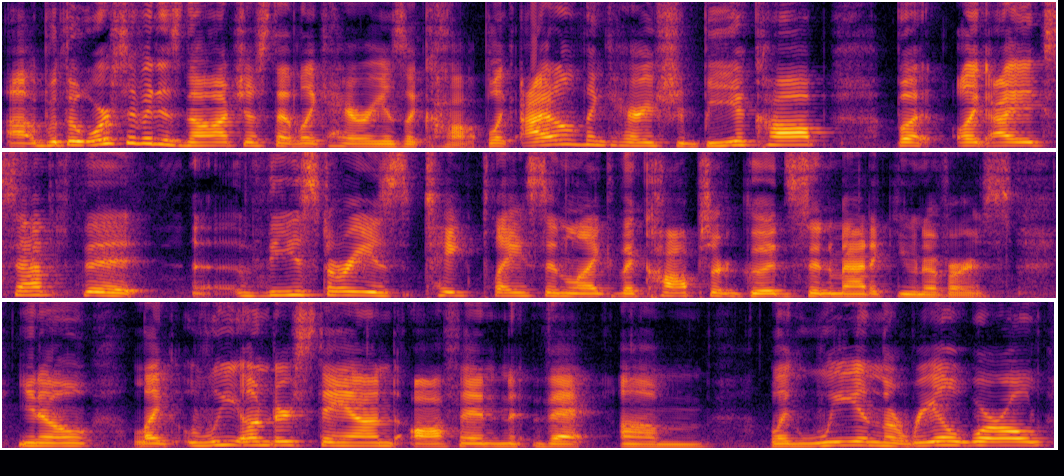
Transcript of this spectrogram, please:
Uh, but the worst of it is not just that like Harry is a cop. Like I don't think Harry should be a cop, but like I accept that uh, these stories take place in like the cops are good cinematic universe. You know, like we understand often that um like we in the real world,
